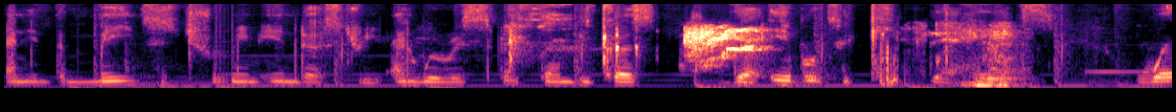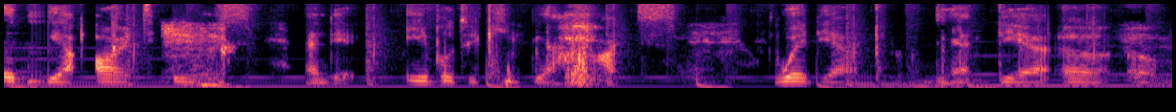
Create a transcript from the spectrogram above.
and in the mainstream industry and we respect them because they're able to keep their heads where their art is and they're able to keep their hearts where their their, their uh, um,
